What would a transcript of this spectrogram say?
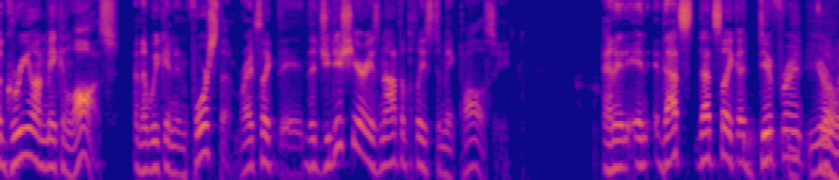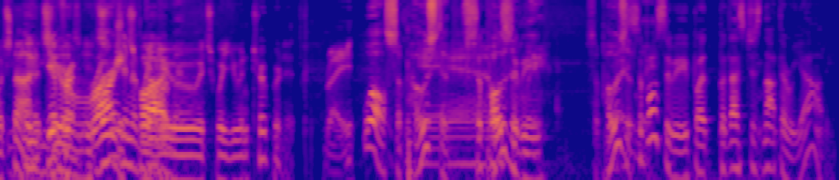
agree on making laws, and then we can enforce them. Right? It's like the, the judiciary is not the place to make policy, and it and that's that's like a different. no, it's not. a It's, different it's, version it's of where government. you, it's where you interpret it, right? Well, supposed to, Yeah. Supposed to be. supposedly, supposedly. It's supposed to be, but but that's just not the reality.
